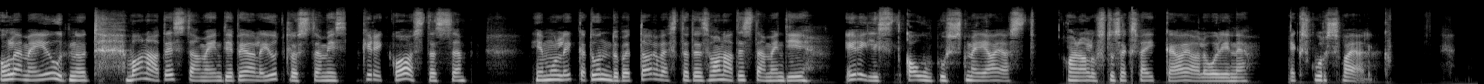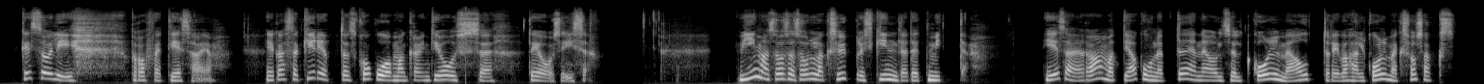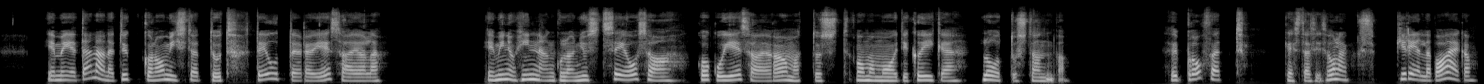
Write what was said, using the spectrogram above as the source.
oleme jõudnud Vana Testamendi peale jutlustamiskiriku aastasse ja mulle ikka tundub, et arvestades Vana Testamendi erilist kaugust meie ajast, on alustuseks väike ajalooline ekskurss vajalik. kes oli prohvet Jesaja ja kas ta kirjutas kogu oma grandioosse teose ise? viimase osas ollakse üpris kindlad, et mitte. Jesaja raamat jaguneb tõenäoliselt kolme autori vahel kolmeks osaks ja meie tänane tükk on omistatud Deutero Jesajale. ja minu hinnangul on just see osa kogu Jesaja raamatust omamoodi kõige lootustandvam. prohvet, kes ta siis oleks, kirjeldab aega,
